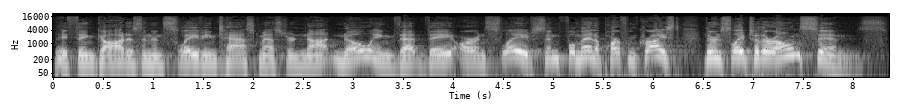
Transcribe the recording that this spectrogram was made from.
They think God is an enslaving taskmaster, not knowing that they are enslaved. Sinful men, apart from Christ, they're enslaved to their own sins.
